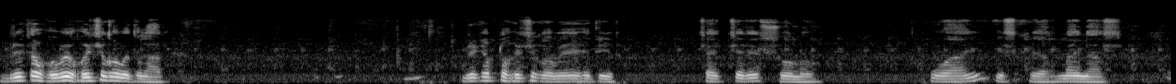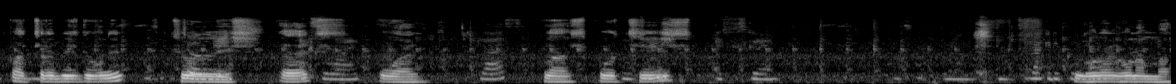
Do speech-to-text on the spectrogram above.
breakup হবে হয়েছে কবে তোমার? ব্রেকআপটা হয়েছে কবে হেতির? চার চারে ষোলো। ওয়াই স্কোয়ার মাইনাস পাঁচ চারে বিশ দুগুণে চল্লিশ। এক্স ওয়াই প্লাস পঁচিশ। ঘোড়ার ঘো নাম্বার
